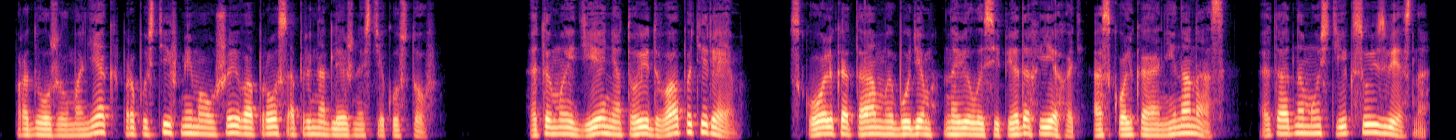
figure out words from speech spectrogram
– продолжил маньяк, пропустив мимо ушей вопрос о принадлежности кустов. «Это мы день, а то и два потеряем. Сколько там мы будем на велосипедах ехать, а сколько они на нас, это одному Стиксу известно».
